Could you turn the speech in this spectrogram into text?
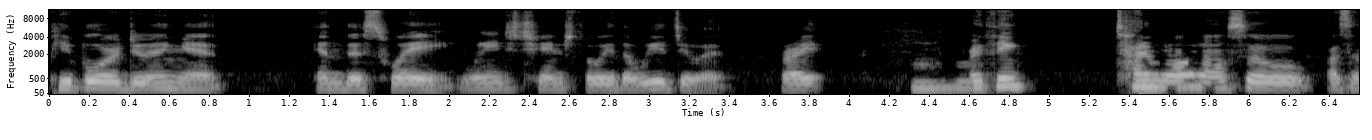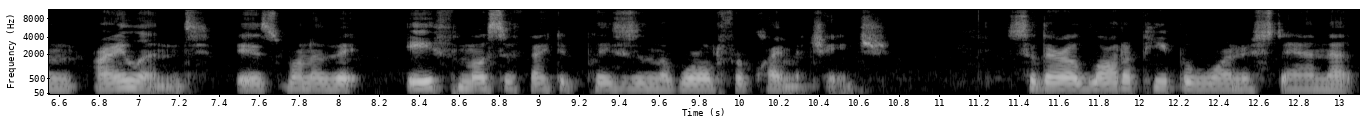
people are doing it in this way. We need to change the way that we do it, right? Mhm. I think Taiwan also, as an island, is one of the eighth most affected places in the world for climate change. So there are a lot of people who understand that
